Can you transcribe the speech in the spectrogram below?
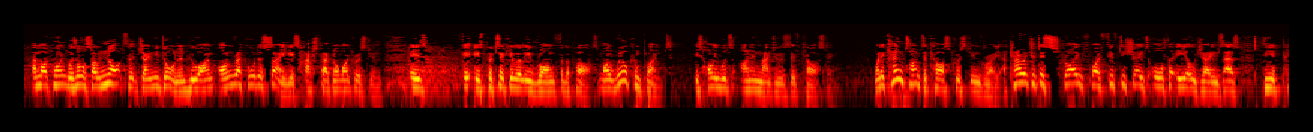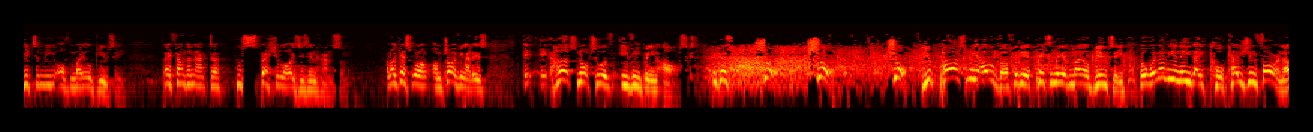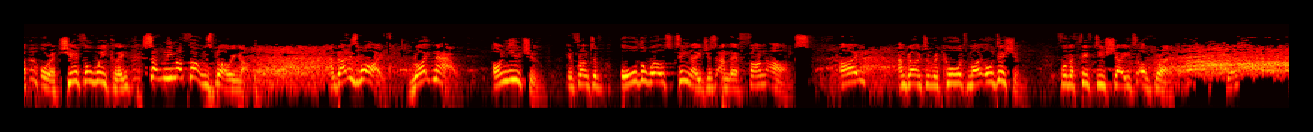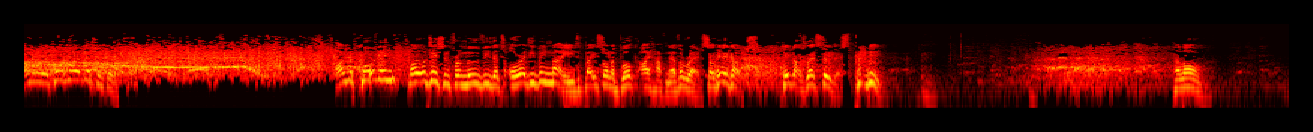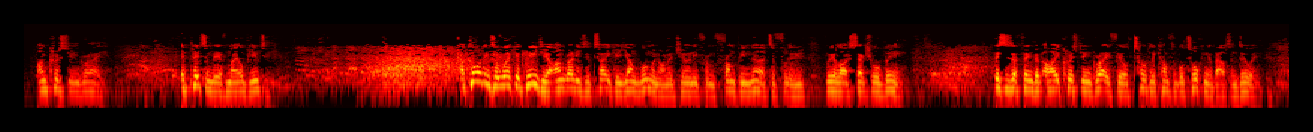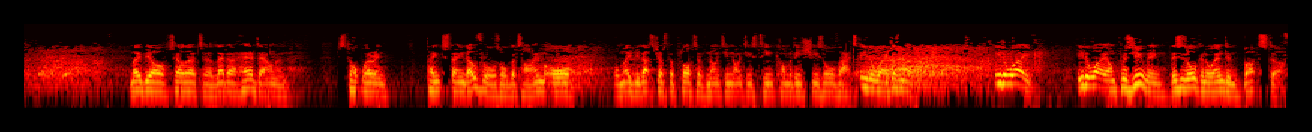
And my point was also not that Jamie Dornan, who I'm on record as saying is hashtag not my Christian, is, is particularly wrong for the part. My real complaint is Hollywood's unimaginative casting. When it came time to cast Christian Grey, a character described by Fifty Shades author E.L. James as the epitome of male beauty, they found an actor who specialises in handsome. And I guess what I'm, I'm driving at is it, it hurts not to have even been asked. Because, sure, sure, Sure, you pass me over for the epitome of male beauty, but whenever you need a Caucasian foreigner or a cheerful weakling, suddenly my phone's blowing up. And that is why, right now, on YouTube, in front of all the world's teenagers and their fun aunts, I am going to record my audition for the Fifty Shades of Grey. Yes? I'm going to record my audition for it. I'm recording my audition for a movie that's already been made based on a book I have never read. So here goes. Here goes. Let's do this. Hello. I'm Christian Grey, epitome of male beauty. According to Wikipedia, I'm ready to take a young woman on a journey from frumpy nerd to fully realised sexual being. This is a thing that I, Christian Grey, feel totally comfortable talking about and doing. Maybe I'll tell her to let her hair down and stop wearing paint stained overalls all the time, or, or maybe that's just the plot of 1990s teen comedy She's All That. Either way, it doesn't matter. Either way, either way, I'm presuming this is all going to end in butt stuff.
